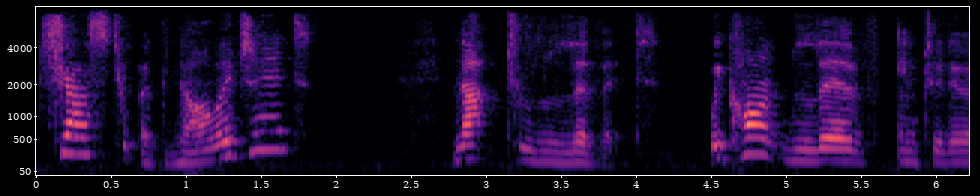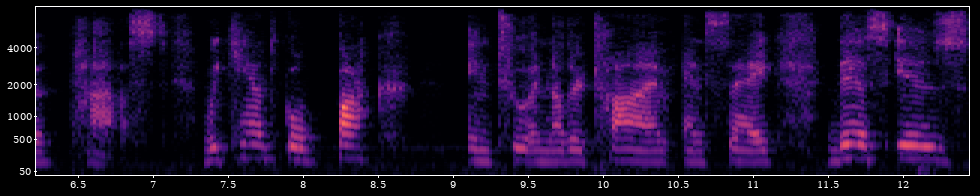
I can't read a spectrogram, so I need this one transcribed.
just to acknowledge it, not to live it. We can't live into the past. We can't go back into another time and say, this is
